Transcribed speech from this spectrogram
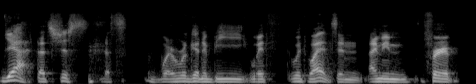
Yeah, that's just that's where we're gonna be with with Wentz, and I mean for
